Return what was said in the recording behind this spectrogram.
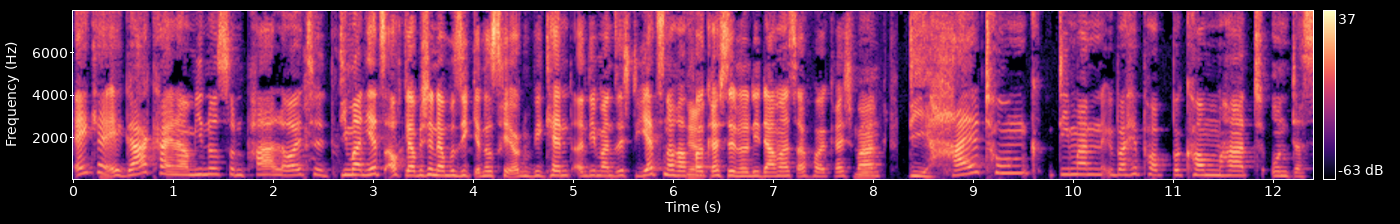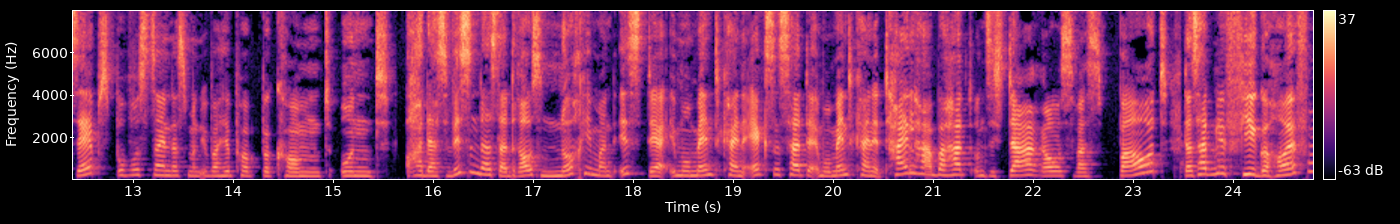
AKA ja. gar keiner, minus so ein paar Leute, die man jetzt auch, glaube ich, in der Musikindustrie irgendwie kennt, an die man sich, die jetzt noch erfolgreich ja. sind und die damals erfolgreich waren. Ja. Die Haltung, die man über Hip-Hop bekommen hat und das Selbstbewusstsein, das man über Hip-Hop bekommt und oh, das Wissen, dass da draußen noch jemand ist, der im Moment keine Access hat, der im Moment keine Teilhabe hat und sich daraus was baut. Das hat mir viel geholfen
